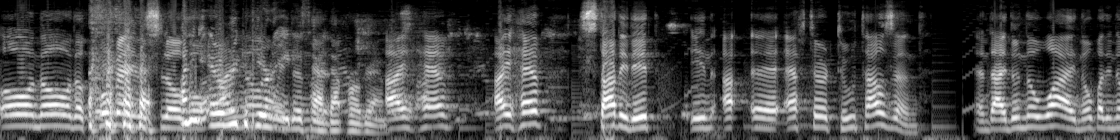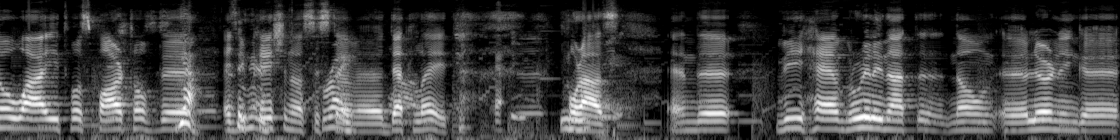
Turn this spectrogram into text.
Oh no, the Cummins logo. I think every know computer in the 80s had that program. I have, I have studied it in uh, uh, after 2000, and I don't know why. Nobody know why it was part of the Yeah, educational system Right. uh, that late for us, and uh, we have really not uh, known uh, learning uh,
